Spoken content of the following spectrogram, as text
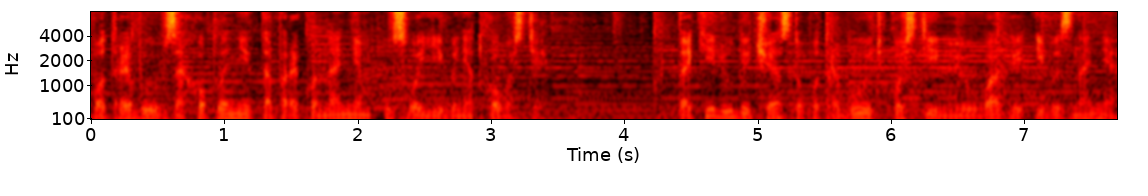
потребою в захопленні та переконанням у своїй винятковості. Такі люди часто потребують постійної уваги і визнання,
